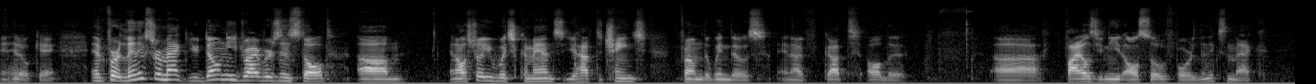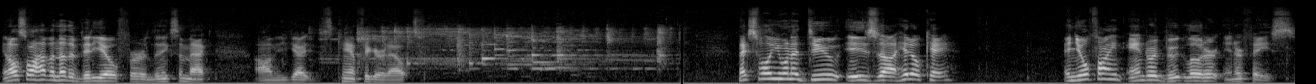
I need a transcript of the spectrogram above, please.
and hit OK and for Linux or Mac you don't need drivers installed um, and I'll show you which commands you have to change from the Windows and I've got all the uh, files you need also for Linux and Mac. And also I'll have another video for Linux and Mac. Um, you guys can't figure it out. Next all you want to do is uh, hit OK and you'll find Android bootloader interface.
